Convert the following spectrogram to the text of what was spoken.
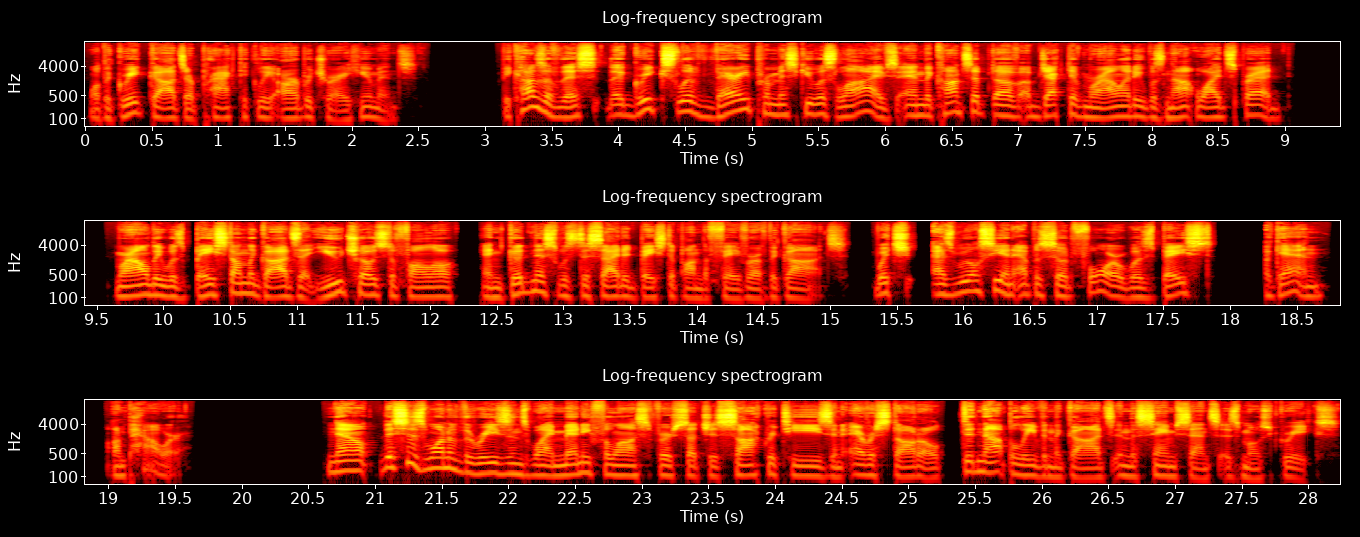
while the Greek gods are practically arbitrary humans. Because of this, the Greeks lived very promiscuous lives, and the concept of objective morality was not widespread. Morality was based on the gods that you chose to follow, and goodness was decided based upon the favor of the gods, which, as we'll see in episode 4, was based again, on power. Now, this is one of the reasons why many philosophers such as Socrates and Aristotle did not believe in the gods in the same sense as most Greeks.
